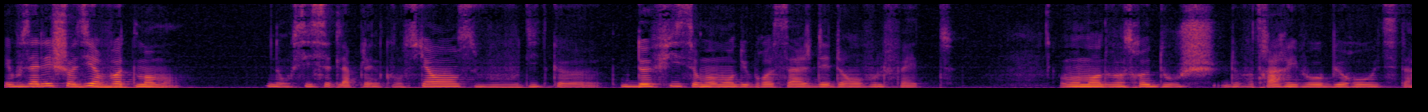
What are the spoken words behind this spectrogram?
et vous allez choisir votre moment. Donc si c'est de la pleine conscience, vous vous dites que d'office au moment du brossage des dents, vous le faites. Au moment de votre douche, de votre arrivée au bureau, etc.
